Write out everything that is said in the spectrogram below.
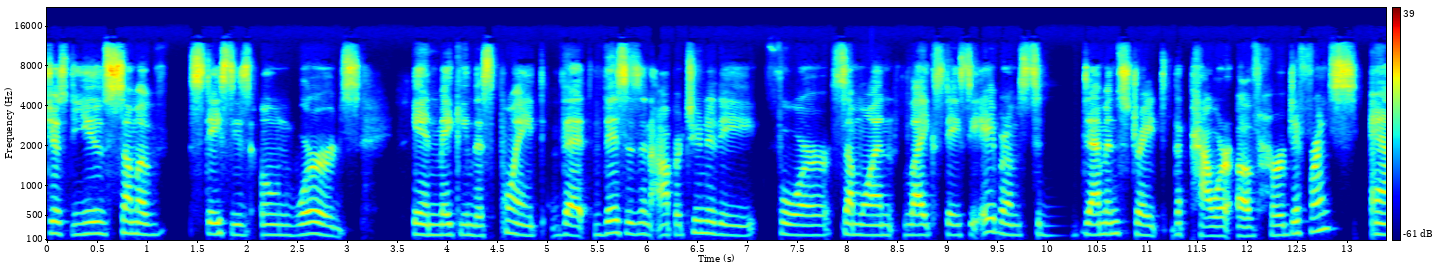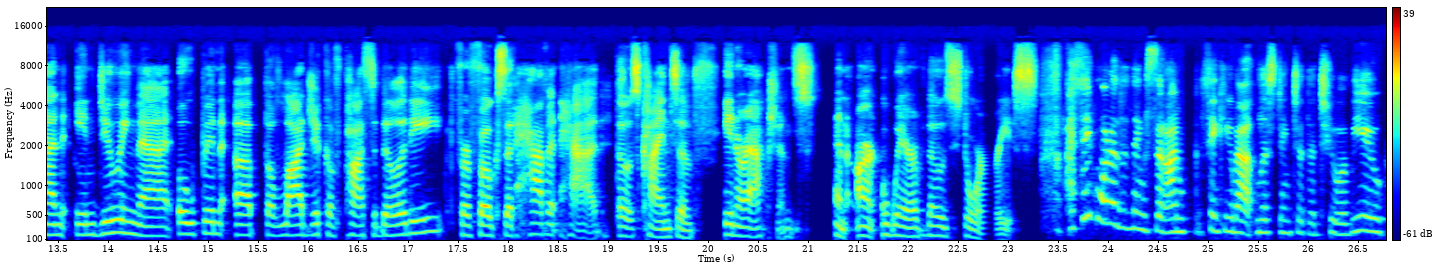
just use some of Stacey's own words in making this point that this is an opportunity for someone like Stacey Abrams to demonstrate the power of her difference. And in doing that, open up the logic of possibility for folks that haven't had those kinds of interactions and aren't aware of those stories. I think one of the things that I'm thinking about listening to the two of you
